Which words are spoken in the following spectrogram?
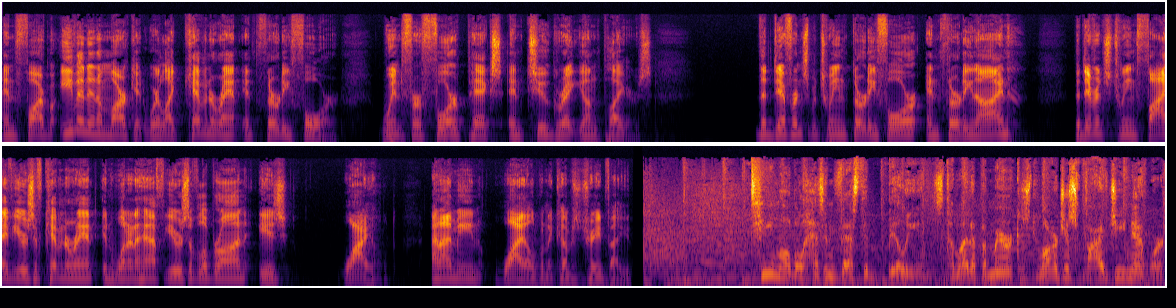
and far even in a market where like Kevin Durant at 34 went for four picks and two great young players. The difference between 34 and 39, the difference between five years of Kevin Durant and one and a half years of LeBron is wild. And I mean wild when it comes to trade value. T-Mobile has invested billions to light up America's largest 5G network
